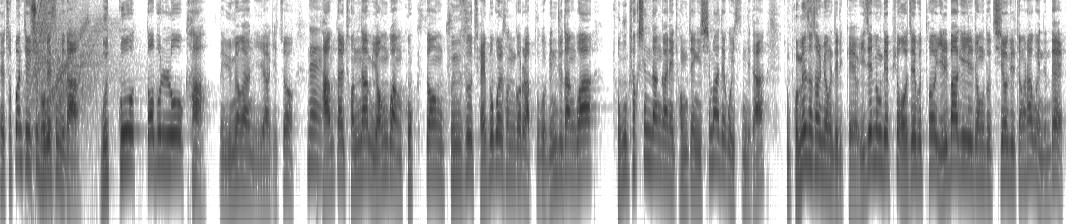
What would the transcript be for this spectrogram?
네, 첫 번째 이슈 보겠습니다. 묻고 더블로 가. 네, 유명한 이야기죠. 네. 다음 달 전남 영광 곡성 군수 재보궐 선거를 앞두고 민주당과 조국 혁신당 간의 경쟁이 심화되고 있습니다. 좀 보면서 설명을 드릴게요. 이재명 대표 어제부터 1박 2일 정도 지역 일정을 하고 있는데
